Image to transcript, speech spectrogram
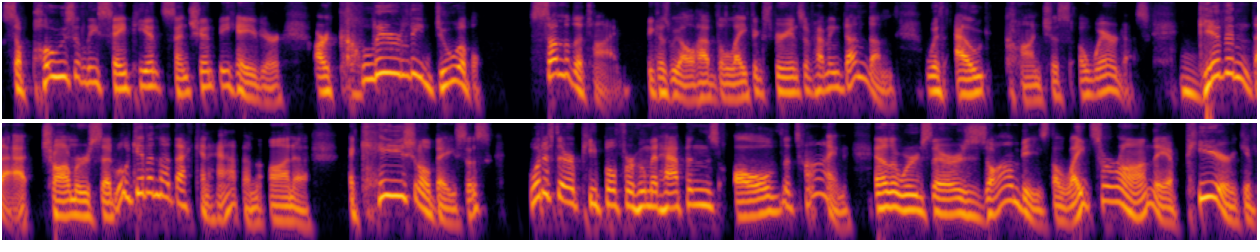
supposedly sapient, sentient behavior are clearly doable some of the time because we all have the life experience of having done them without conscious awareness. Given that, Chalmers said, well, given that that can happen on a occasional basis, what if there are people for whom it happens all the time? In other words, there are zombies. The lights are on, they appear, give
